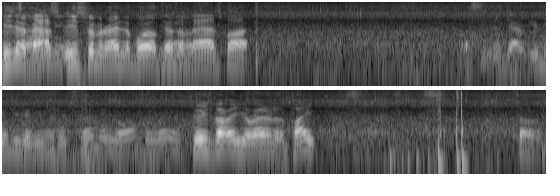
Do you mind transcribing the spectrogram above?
he's in a bad. telling you. He's swimming right in the boil. Yep. That's a bad spot. Let's see this guy. You good? You good? You good? He's swimming all the way. Dude, he's about ready to go right under the pipe. So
